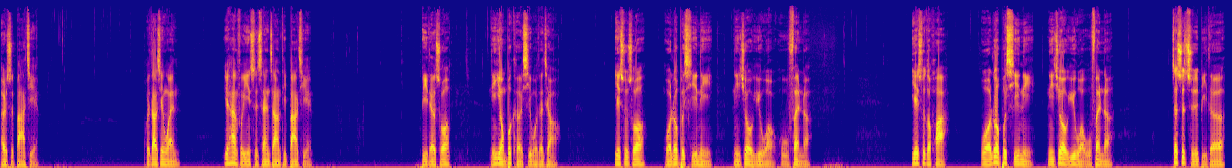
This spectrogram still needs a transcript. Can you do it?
二十八节。回到新闻。约翰福音十三章第八节，彼得说：“你永不可洗我的脚。”耶稣说：“我若不洗你，你就与我无份了。”耶稣的话：“我若不洗你，你就与我无份了。”这是指彼得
